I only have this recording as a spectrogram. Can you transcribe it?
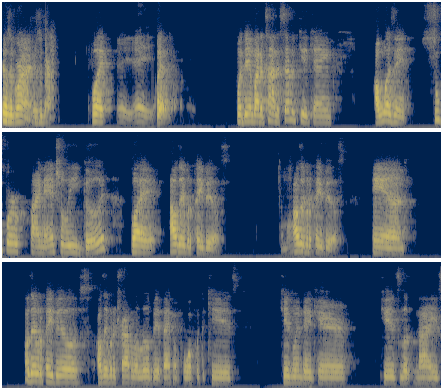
It was a grind. It was a grind. But hey, hey. But but then by the time the seventh kid came, I wasn't super financially good, but I was able to pay bills. I was able to pay bills. And I was able to pay bills. I was able to travel a little bit back and forth with the kids. Kids went daycare. Kids look nice.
